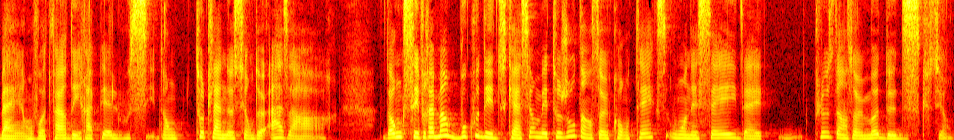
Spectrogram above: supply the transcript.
Ben on va te faire des rappels aussi. Donc, toute la notion de hasard. Donc, c'est vraiment beaucoup d'éducation, mais toujours dans un contexte où on essaye d'être plus dans un mode de discussion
